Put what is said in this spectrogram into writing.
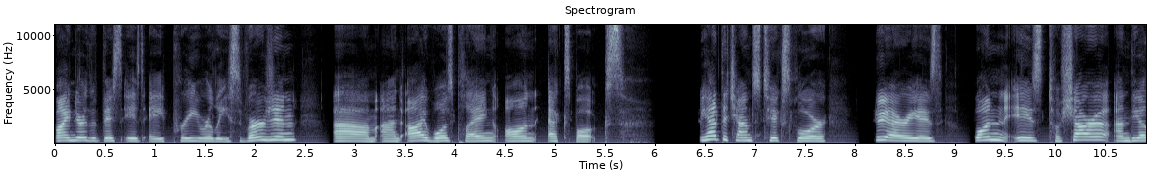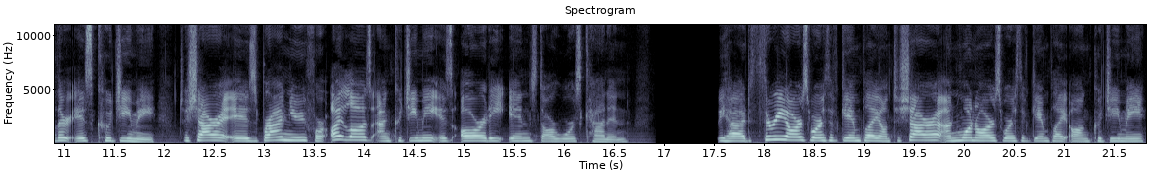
Reminder that this is a pre-release version um, and I was playing on Xbox. We had the chance to explore two areas. One is Toshara and the other is Kijimi. Toshara is brand new for Outlaws and Kijimi is already in Star Wars canon. We had three hours worth of gameplay on Toshara and one hour's worth of gameplay on Kijimi.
